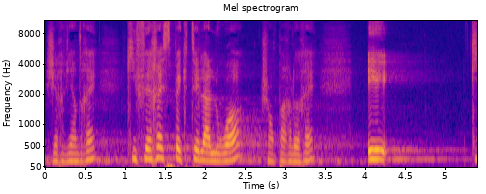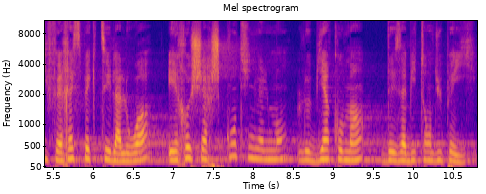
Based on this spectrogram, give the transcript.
j'y reviendrai, qui fait respecter la loi, j'en parlerai, et qui fait respecter la loi et recherche continuellement le bien commun des habitants du pays.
